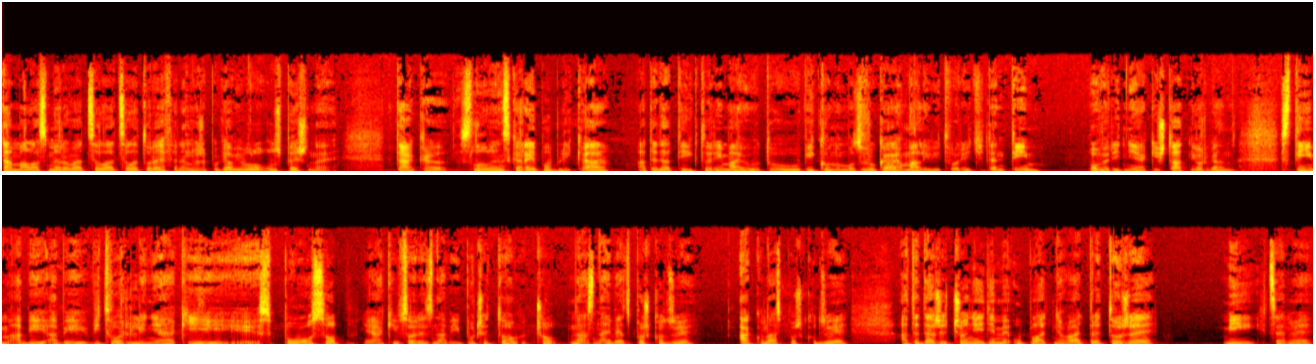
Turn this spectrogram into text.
tam mala smerovať celé, celé to referendum, že pokiaľ by bolo úspešné, tak e, Slovenská republika a teda tí, ktorí majú tú výkonnú moc v rukách, mali vytvoriť ten tým, poveriť nejaký štátny orgán s tým, aby, aby vytvorili nejaký spôsob, nejaký vzorec na výpočet toho, čo nás najviac poškodzuje, ako nás poškodzuje a teda, že čo nejdeme uplatňovať, pretože my chceme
